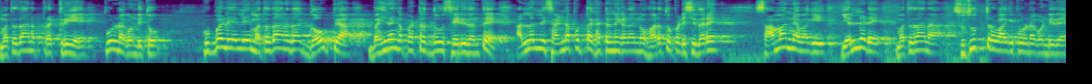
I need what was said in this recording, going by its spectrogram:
ಮತದಾನ ಪ್ರಕ್ರಿಯೆ ಪೂರ್ಣಗೊಂಡಿತು. ಹುಬ್ಬಳ್ಳಿಯಲ್ಲಿ ಮತದಾನದ ಗೌಪ್ಯ ಬಹಿರಂಗಪಟ್ಟದ್ದು ಸೇರಿದಂತೆ ಅಲ್ಲಲ್ಲಿ ಸಣ್ಣ ಪುಟ್ಟ ಘಟನೆಗಳನ್ನು ಹೊರತುಪಡಿಸಿದರೆ ಸಾಮಾನ್ಯವಾಗಿ ಎಲ್ಲೆಡೆ ಮತದಾನ ಸುಸೂತ್ರವಾಗಿ ಪೂರ್ಣಗೊಂಡಿದೆ.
